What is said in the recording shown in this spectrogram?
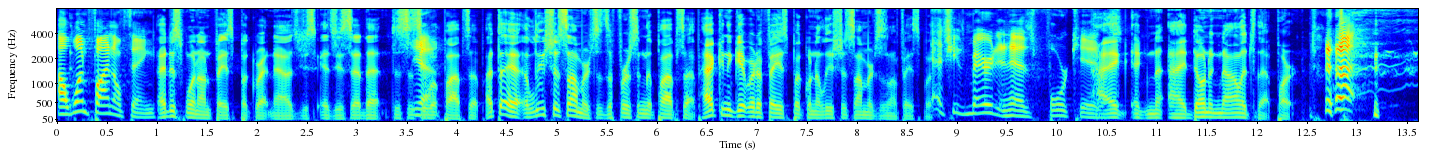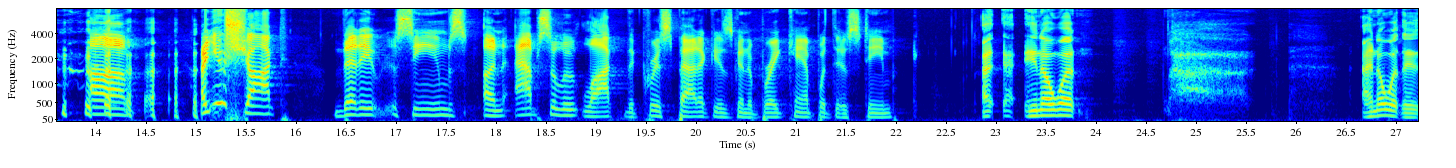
Uh, one final thing. I just went on Facebook right now as you as you said that just to see what pops up. I tell you, Alicia Summers is the first thing that pops up. How can you get rid of Facebook when Alicia Summers is on Facebook? Yeah, she's married and has four kids. I I don't acknowledge that part. um, Are you shocked that it seems an absolute lock that Chris Paddack is going to break camp with this team? I, you know what? I know what they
